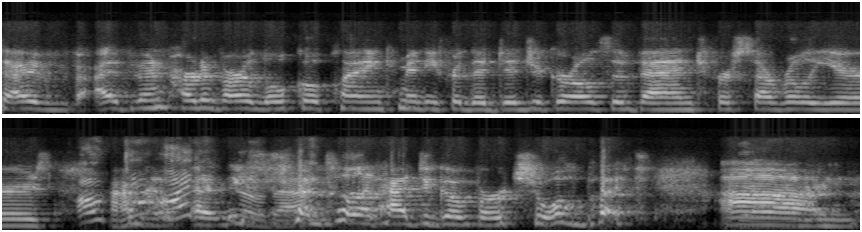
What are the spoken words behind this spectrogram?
I've I've been part of our local planning committee for the DigiGirlz event for several years. Oh, um, I at least until it had to go virtual. But um, yeah.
